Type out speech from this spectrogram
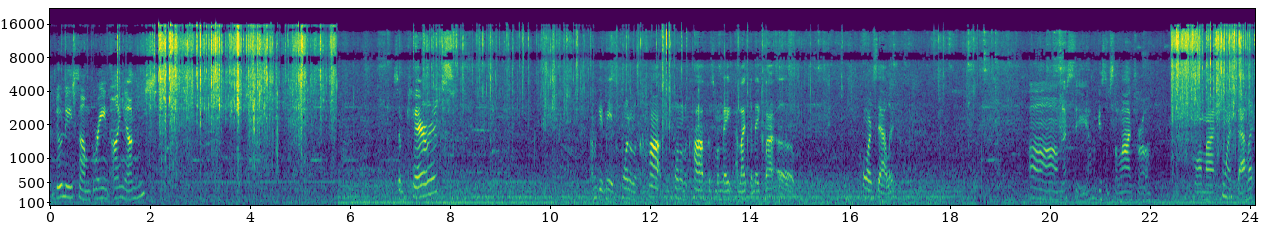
I do need some green onions. Some carrots. I'm gonna get me a corn on the cob, corn on the cob, because I'm make. I like to make my um, corn salad. Um, let's see. I'm gonna get some cilantro for my corn salad.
